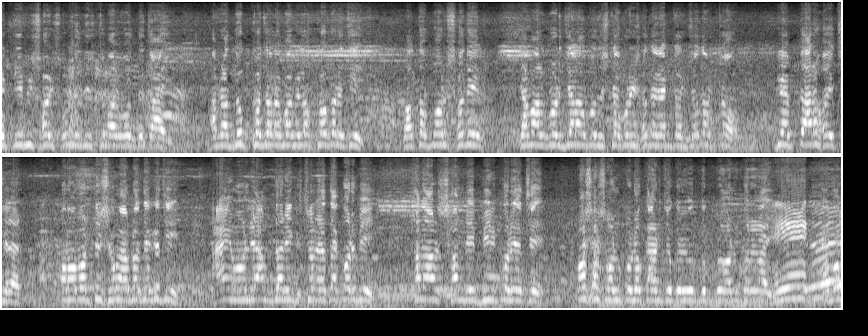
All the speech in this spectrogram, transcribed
একটি বিষয় সুনির্দিষ্টভাবে বলতে চাই। আমরা দুঃখজনকভাবে লক্ষ্য করেছি গত পরশু দিন জামালপুর জেলা উপদেষ্টা পরিষদের একজন সদস্য গ্রেপ্তার হয়েছিলেন। পরবর্তী সময় আমরা দেখেছি আইমলি আমদানি কিছু নেতা কর্মী থানার সামনে ভিড় করেছে প্রশাসন কোনো কার্যকরী উদ্যোগ গ্রহণ করে নাই। এবং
